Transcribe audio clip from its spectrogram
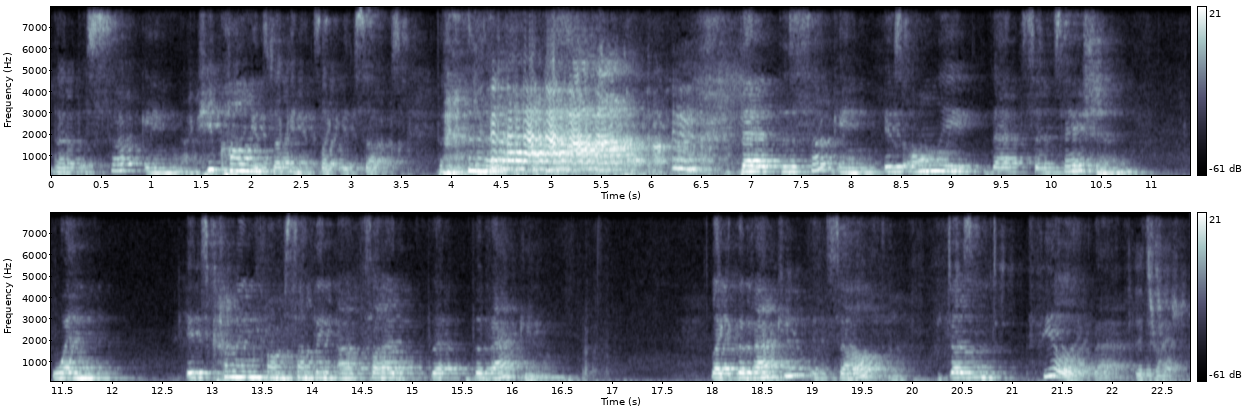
that the sucking. I keep calling it sucking. It's like it sucks. that the sucking is only that sensation when it's coming from something outside the, the vacuum. Like the vacuum itself doesn't feel like that. That's right.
